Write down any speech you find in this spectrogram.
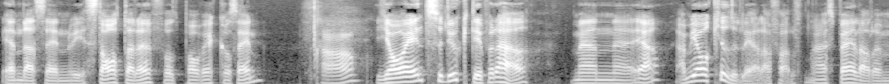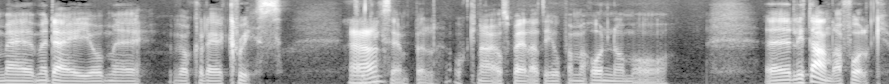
Ända sedan vi startade för ett par veckor sedan. Ja. Jag är inte så duktig på det här. Men eh, ja, jag har kul i alla fall. När jag spelar det med, med dig och med vår kollega Chris. Till Ja. exempel. Och när jag har spelat ihop med honom och eh, lite andra folk.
